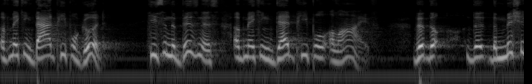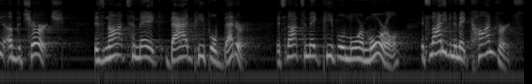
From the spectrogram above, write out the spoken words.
of making bad people good. He's in the business of making dead people alive. The, the, the, the mission of the church is not to make bad people better. It's not to make people more moral. It's not even to make converts.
